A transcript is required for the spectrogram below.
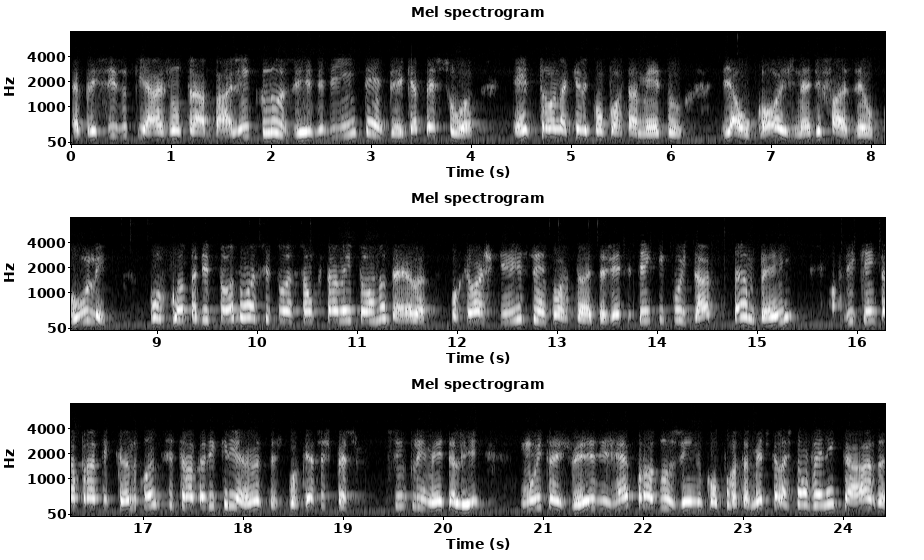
É preciso que haja um trabalho, inclusive, de entender que a pessoa entrou naquele comportamento de algoz, né, de fazer o bullying, por conta de toda uma situação que está no entorno dela. Porque eu acho que isso é importante. A gente tem que cuidar também de quem está praticando quando se trata de crianças, porque essas pessoas simplesmente ali, muitas vezes, reproduzindo comportamentos que elas estão vendo em casa,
